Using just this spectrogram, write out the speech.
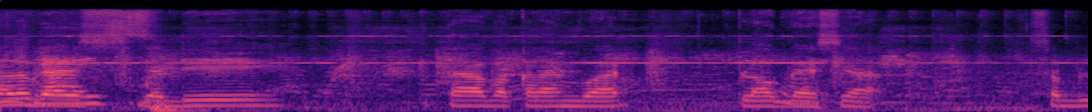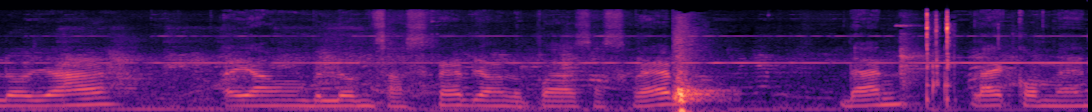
Halo guys, jadi kita bakalan buat vlog guys ya. Sebelumnya eh, yang belum subscribe jangan lupa subscribe dan like, comment,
